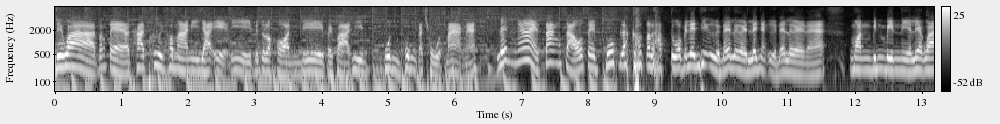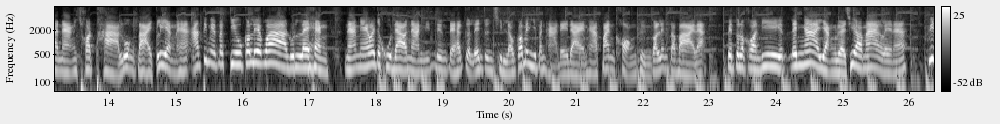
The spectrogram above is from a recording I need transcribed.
เรียกว่าตั้งแต่ธาตุพืชเข้ามานี่ยาเอะนี่เป็นตัวละครที่ไฟฟ้าที่ พุ่นพุ่งกระโฉดมากนะ เล่นง่ายตั้งเสาเสร็จปุ๊บ แล้วก็สลับตัวไปเล่นที่อื่นได้เลย เล่นอย่างอื่นได้เลยนะฮะมอนบินบินนี่เรียกว่านางช็อตผ่าล่วงตายเกลี้ยงนะฮะอัลติเม e สกิลก็เรียกว่ารุนแรงนะแม้ว่าจะคูดาวน์นานนิดนึง แต่ถ้าเกิดเล่นจนชินแล้วก็ไม่มีปัญหาใดๆนะฮะปั้นของถึงก็เล่นสบายแล้วเป็นตัวละครที่เล่นง่ายอย่างเหลือเชื่อมากเลยนะพี่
